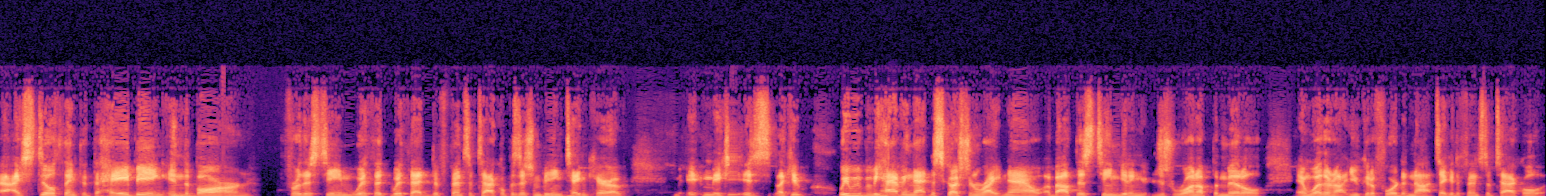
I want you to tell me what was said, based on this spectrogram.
I still think that the hay being in the barn for this team with it with that defensive tackle position being taken care of it makes it's like it, we would be having that discussion right now about this team getting just run up the middle and whether or not you could afford to not take a defensive tackle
